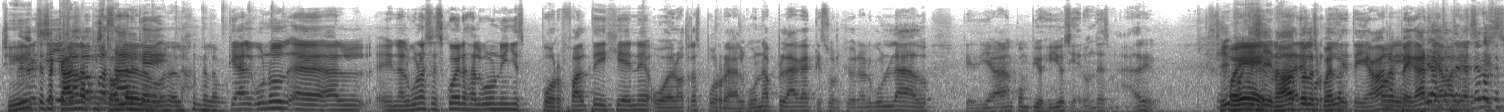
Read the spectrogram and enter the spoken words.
Sí, Pero te sacaban la pistola de la, que- de la- de la- Que algunos, eh, al- en algunas escuelas, algunos niños por falta de higiene o en otras por alguna plaga que surgió en algún lado, que llegaban con piojillos y era un desmadre. güey. Sí, Oye, porque se llenaba toda la escuela. si te llegaban Oye. a pegar, ya valías los queso, güey.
